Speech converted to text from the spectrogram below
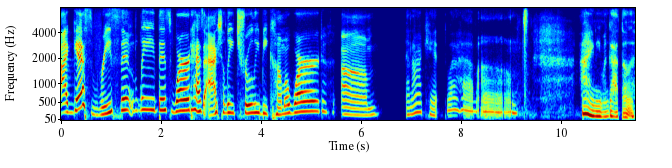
I guess recently this word has actually truly become a word. Um, and I can't do I have um I ain't even got the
